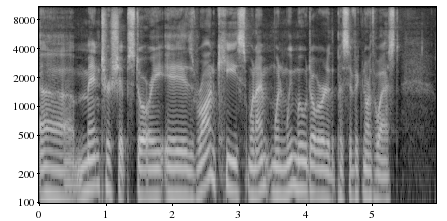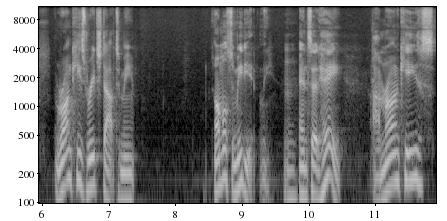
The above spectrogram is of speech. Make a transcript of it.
uh, mentorship story is Ron Keese. When I when we moved over to the Pacific Northwest, Ron Keese reached out to me almost immediately and said, "Hey, I'm Ron Keese.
